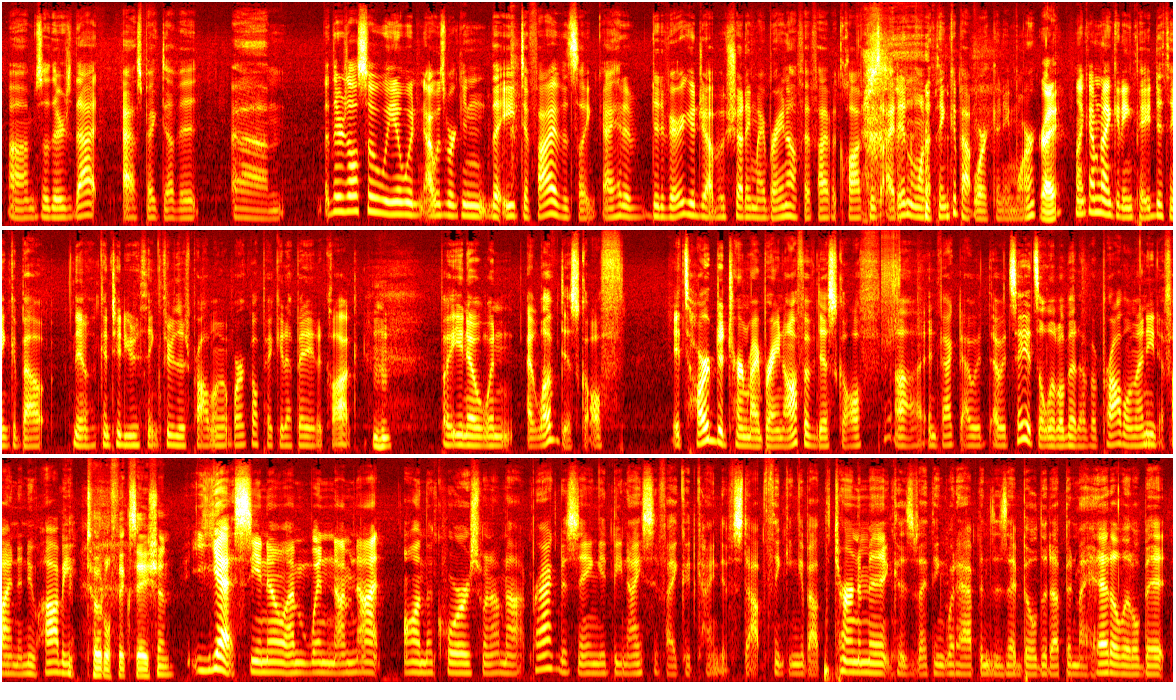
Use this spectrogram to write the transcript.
Um, so there's that aspect of it. Um, but there's also you know when I was working the eight to five, it's like I had a, did a very good job of shutting my brain off at five o'clock because I didn't want to think about work anymore. Right. Like I'm not getting paid to think about you know continue to think through this problem at work. I'll pick it up at eight o'clock. Mhm. But you know when I love disc golf, it's hard to turn my brain off of disc golf. Uh, in fact, I would I would say it's a little bit of a problem. I need to find a new hobby. Total fixation. Yes, you know, I'm when I'm not on the course, when I'm not practicing, it'd be nice if I could kind of stop thinking about the tournament because I think what happens is I build it up in my head a little bit,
